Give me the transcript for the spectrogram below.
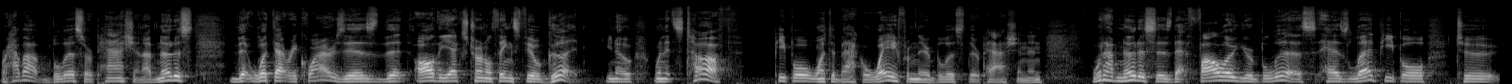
Or how about bliss or passion? I've noticed that what that requires is that all the external things feel good. You know, when it's tough, people want to back away from their bliss, their passion. And what I've noticed is that follow your bliss has led people to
